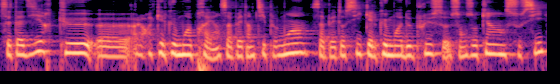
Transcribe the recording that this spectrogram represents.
C'est-à-dire que, euh, alors à quelques mois près, hein, ça peut être un petit peu moins, ça peut être aussi quelques mois de plus sans aucun souci,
